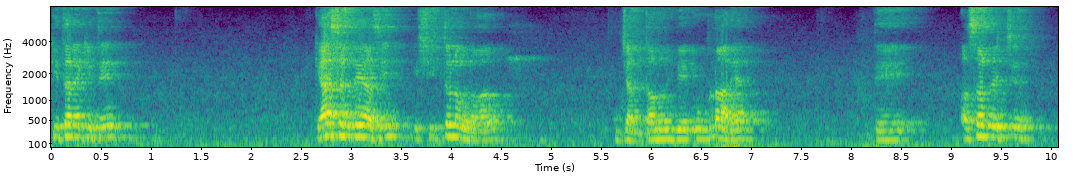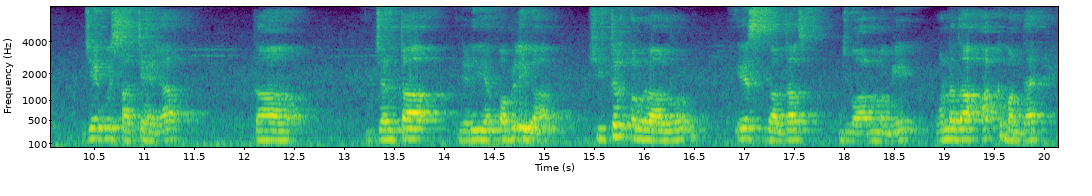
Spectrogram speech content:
ਕਿਤੇ ਨਾ ਕਿਤੇ ਕਹਿ ਸਕਦੇ ਹਾਂ ਅਸੀਂ ਕਿ ਸ਼ੀਤਲ ਉਗਰਾਲ ਜਨਤਾ ਨੂੰ ਵੀ ਬੇਵਕੂਫ ਬਣਾ ਰਿਹਾ ਹੈ। ਤੇ ਅਸਲ ਵਿੱਚ ਜੇ ਕੋਈ ਸੱਚ ਹੈਗਾ, ਤਾਂ ਜਨਤਾ ਜਿਹੜੀ ਆ ਪਬਲਿਕ ਆ, ਸ਼ੀਤਲ ਅੰਗਰਾਲ ਨੂੰ ਇਸ ਗੱਲ ਦਾ ਜਵਾਬ ਮੰਗੇ। ਉਹਨਾਂ ਦਾ ਹੱਕ ਬਣਦਾ ਹੈ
